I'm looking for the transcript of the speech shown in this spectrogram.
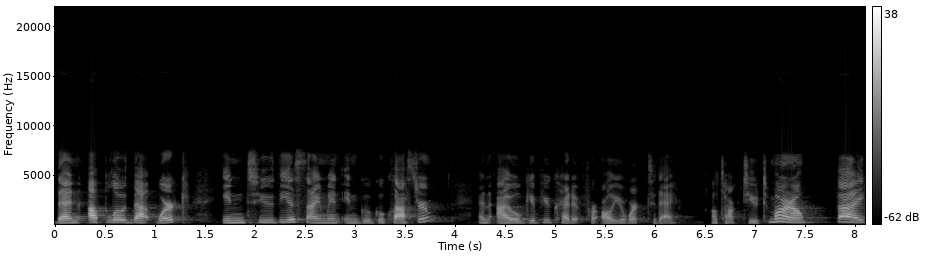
Then upload that work into the assignment in Google Classroom, and I will give you credit for all your work today. I'll talk to you tomorrow. Bye.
